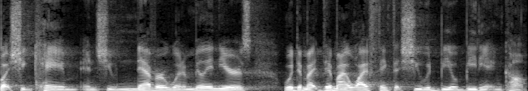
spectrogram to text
but she came. And she never, in a million years, would, did my, did my wife think that she would be obedient and come.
